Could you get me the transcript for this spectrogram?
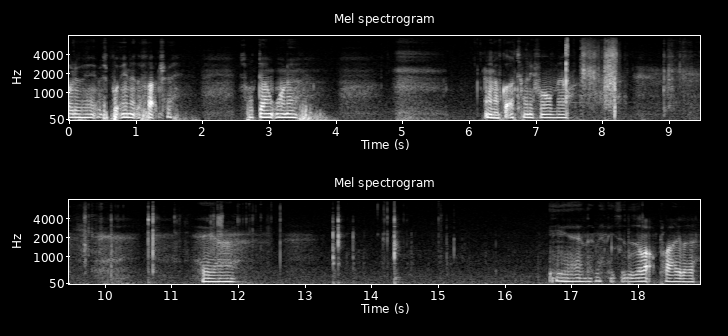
Over here it was put in at the factory, so I don't want to. And I've got a 24 mil here. Yeah, there's a lot of play there.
